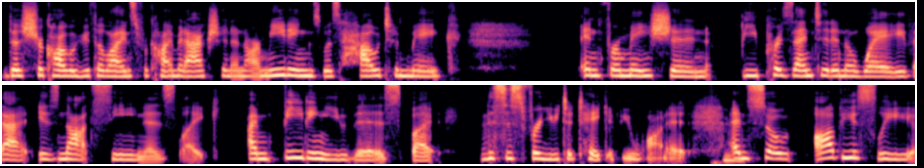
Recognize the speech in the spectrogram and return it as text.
the Chicago Youth Alliance for Climate Action in our meetings was how to make information be presented in a way that is not seen as like, I'm feeding you this, but this is for you to take if you want it. Hmm. And so obviously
